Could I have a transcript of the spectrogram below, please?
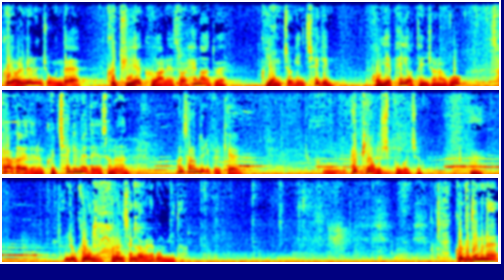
그 열매는 좋은데, 그 뒤에 그 안에서 행하되, 그 영적인 책임, 거기에 페이 어텐션하고 살아가야 되는 그 책임에 대해서는 사람들이 그렇게 그 회피하고 싶은 거죠. 네. 좀 그런, 그런 생각을 해봅니다. 그렇기 때문에,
